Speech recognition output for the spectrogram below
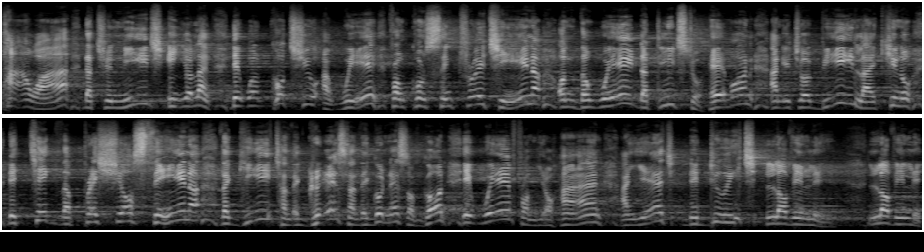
power that you need in your life. They will cut you away from concentrating on the way that leads to heaven. And it will be like, you know, they take the precious thing, the gift and the grace and the goodness of God away from your hand and yet they do it lovingly lovingly.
